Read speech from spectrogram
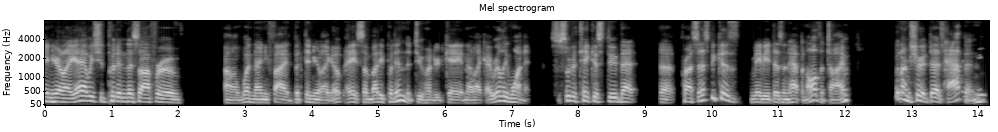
and you're like, yeah, we should put in this offer of uh, 195, but then you're like, oh, hey, somebody put in the 200k, and they're like, I really want it. So sort of take us through that uh, process because maybe it doesn't happen all the time, but I'm sure it does happen.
